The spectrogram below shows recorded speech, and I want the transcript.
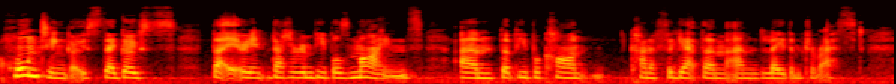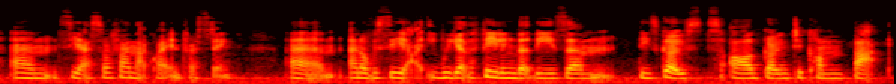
haunting ghosts; they're ghosts that are in, that are in people's minds, um, that people can't kind of forget them and lay them to rest. Um, so yeah, so I find that quite interesting. Um, and obviously, we get the feeling that these um, these ghosts are going to come back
